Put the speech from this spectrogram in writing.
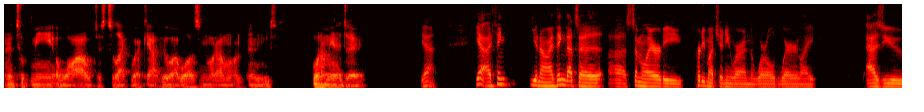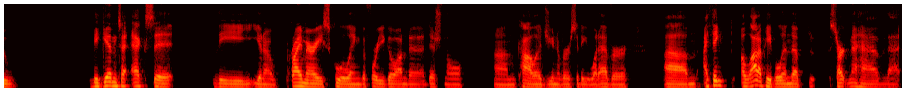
And it took me a while just to like work out who I was and what I want and what I'm going to do. Yeah. Yeah. I think you know, I think that's a, a similarity pretty much anywhere in the world where, like, as you begin to exit the you know primary schooling before you go on to additional um, college university whatever um, i think a lot of people end up starting to have that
